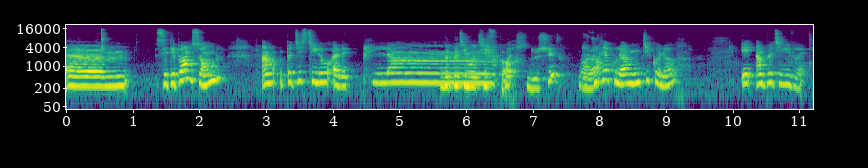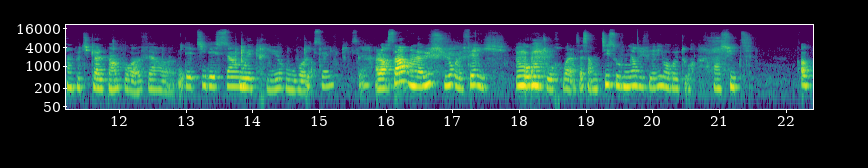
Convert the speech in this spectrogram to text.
Euh, C'était pas ensemble. Un petit stylo avec plein... De petits motifs corse dessus. De toutes les couleurs, multicolores. Et un petit livret. Un petit calepin pour euh, faire... Euh, Des petits dessins. Ou écrire, ou voilà. Alors ça, on l'a eu sur le ferry, mm. au retour. Voilà, ça c'est un petit souvenir du ferry au retour. Ensuite, hop,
